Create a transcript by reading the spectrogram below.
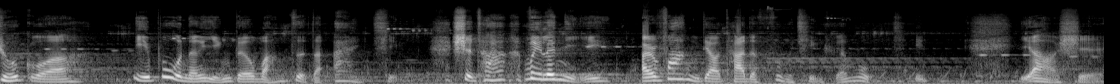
如果你不能赢得王子的爱情，使他为了你而忘掉他的父亲和母亲；要是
